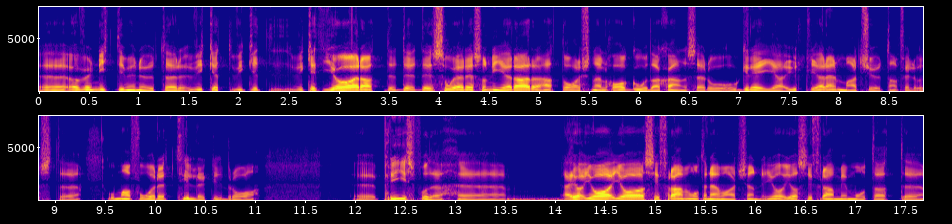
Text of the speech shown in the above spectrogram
eh, över 90 minuter, vilket, vilket, vilket gör att det, det, är så jag resonerar att Arsenal har goda chanser att, att greja ytterligare en match utan förlust. Eh, och man får ett tillräckligt bra eh, pris på det. Eh, jag, jag, jag, ser fram emot den här matchen. Jag, jag ser fram emot att eh,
